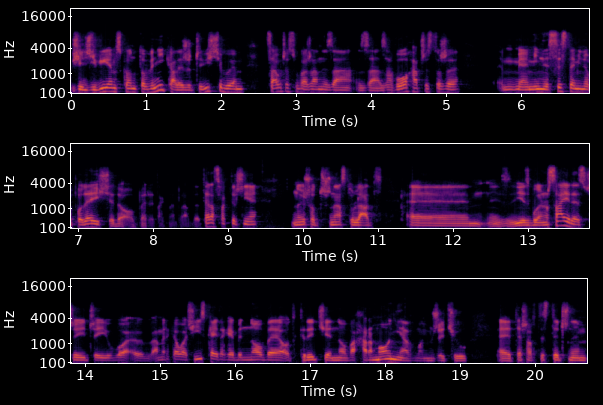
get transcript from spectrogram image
się dziwiłem skąd to wynika, ale rzeczywiście byłem cały czas uważany za, za, za Włocha przez to, że miałem inny system, inne podejście do opery tak naprawdę. Teraz faktycznie no już od 13 lat jest Buenos Aires, czyli, czyli Ameryka Łacińska i tak jakby nowe odkrycie, nowa harmonia w moim życiu e, też artystycznym,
